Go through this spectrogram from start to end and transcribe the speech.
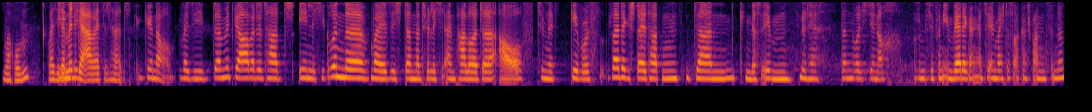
Warum? Weil sie da Ähnlich- mitgearbeitet hat. Genau, weil sie da mitgearbeitet hat, ähnliche Gründe, weil sich dann natürlich ein paar Leute auf Timnit Gebers Seite gestellt hatten. Dann ging das eben hin und her. Dann wollte ich dir noch so ein bisschen von ihrem Werdegang erzählen, weil ich das auch ganz spannend finde.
